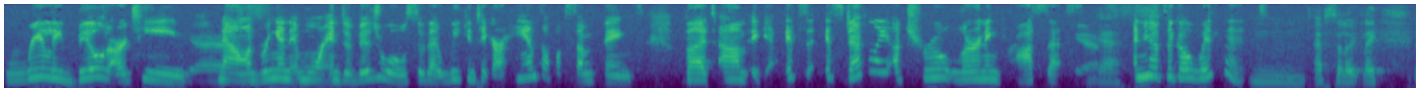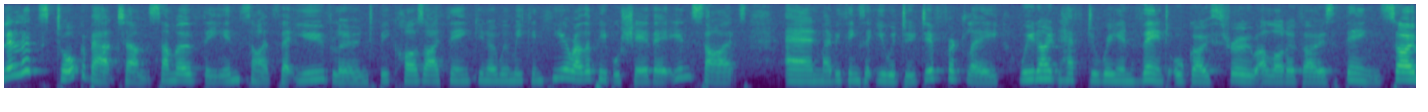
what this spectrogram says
really build our team now and Yes. bring in more individuals so that we can take our hands off of some things. But um, it, it's it's definitely a true learning process, Yes. Yes. and you have to go with it. Mm, absolutely. Now, let's talk about um, some of the insights that you've learned because I think, you know, when we can hear other people share their insights and maybe things that you would do differently, we don't have to reinvent or go through a lot of those things. So,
